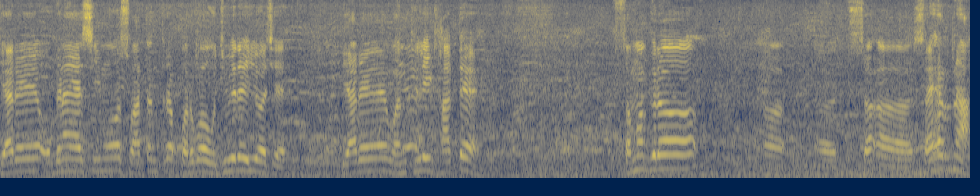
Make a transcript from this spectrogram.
જ્યારે ઓગણએંસીમો સ્વાતંત્ર્ય પર્વ ઉજવી રહ્યો છે, ત્યારે વંથલી ખાતે સમગ્ર શહેરના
